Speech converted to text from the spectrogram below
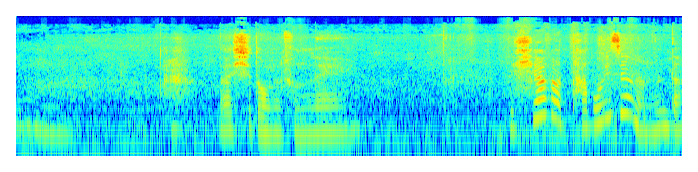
음. 날씨도 오늘 좋네. 시야가 다 보이지는 않는다.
